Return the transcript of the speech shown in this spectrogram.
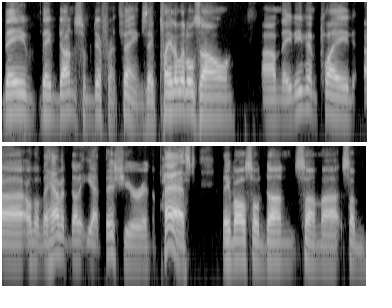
they've they've done some different things. They played a little zone. Um, they've even played, uh, although they haven't done it yet this year. In the past, they've also done some uh, some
